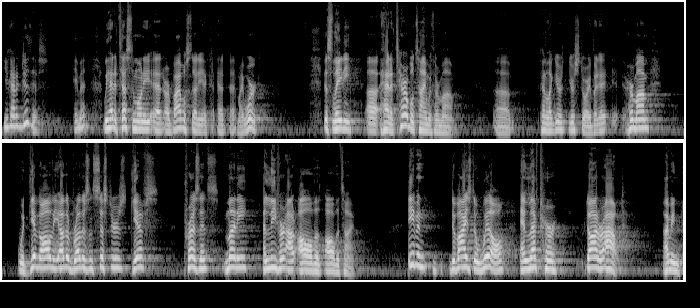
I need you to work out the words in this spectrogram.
you gotta do this. Amen. We had a testimony at our Bible study at, at, at my work. This lady uh, had a terrible time with her mom, uh, kind of like your, your story. But it, her mom would give all the other brothers and sisters gifts, presents, money, and leave her out all the, all the time. Even devised a will and left her daughter out. I mean,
